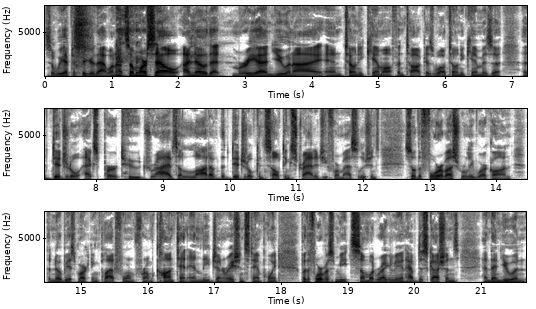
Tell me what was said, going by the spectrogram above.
So we have to figure that one out. So Marcel, I know that Maria and you and I and Tony Kim often talk as well. Tony Kim is a, a digital expert who drives a lot of the digital consulting strategy for Mass Solutions. So the four of us really work on the No BS marketing platform from content and lead generation standpoint. But the four of us meet somewhat regularly and have discussions. And then you and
